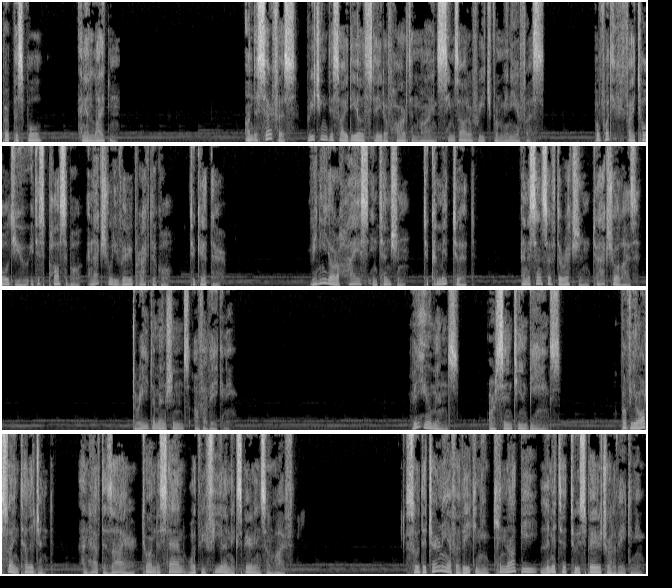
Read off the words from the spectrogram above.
purposeful, and enlightened. On the surface, Reaching this ideal state of heart and mind seems out of reach for many of us. But what if I told you it is possible and actually very practical to get there? We need our highest intention to commit to it and a sense of direction to actualize it. Three dimensions of awakening. We humans are sentient beings, but we are also intelligent and have desire to understand what we feel and experience in life. So the journey of awakening cannot be limited to a spiritual awakening.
